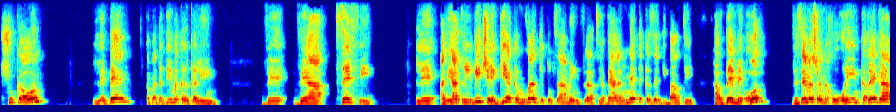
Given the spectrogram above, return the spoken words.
שוק ההון לבין המדדים הכלכליים, והצפי לעליית ריבית שהגיע כמובן כתוצאה מאינפלציה, ועל הנתק הזה דיברתי הרבה מאוד, וזה מה שאנחנו רואים כרגע,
